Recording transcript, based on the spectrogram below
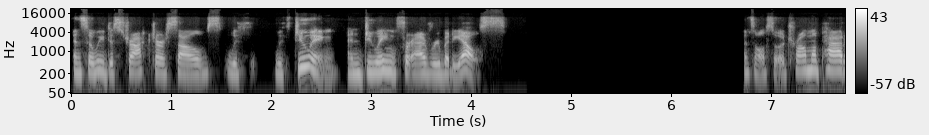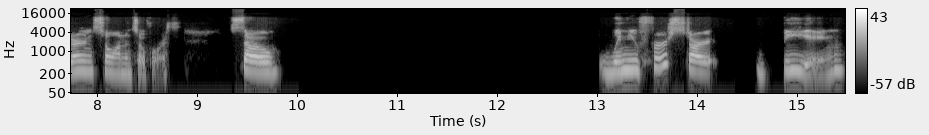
And so we distract ourselves with with doing and doing for everybody else it's also a trauma pattern, so on and so forth. So when you first start being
